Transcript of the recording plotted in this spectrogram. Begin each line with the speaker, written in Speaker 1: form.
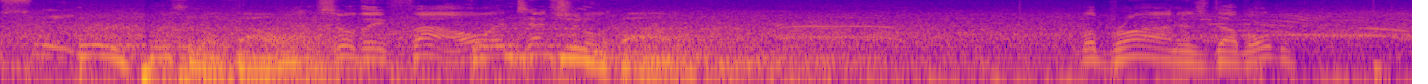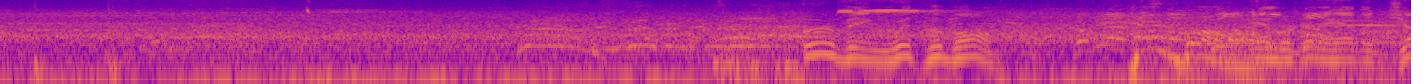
Speaker 1: so sweet.
Speaker 2: Third personal foul.
Speaker 3: And so they foul
Speaker 2: Third
Speaker 3: intentionally.
Speaker 2: foul.
Speaker 3: LeBron is doubled. Irving with the ball. And we're going to have a jump.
